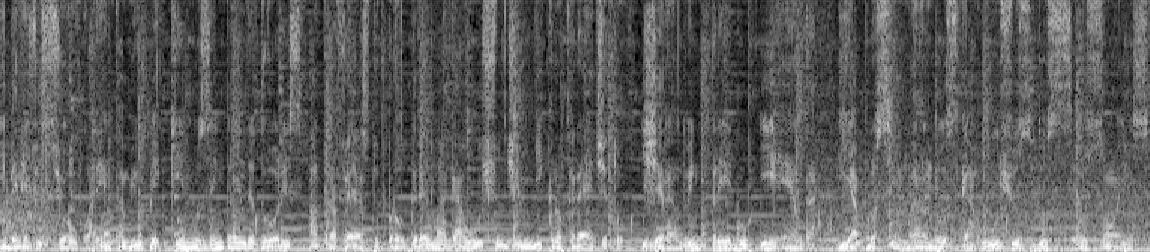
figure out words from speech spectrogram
e beneficiou 40 mil pequenos empreendedores através do Programa Gaúcho de Microcrédito, gerando emprego e renda e aproximando os gaúchos dos seus sonhos.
